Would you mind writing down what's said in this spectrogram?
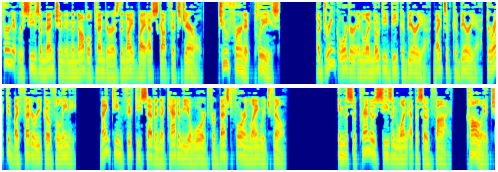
Fernet receives a mention in the novel Tender Is the Night by F. Scott Fitzgerald. Two Fernet please. A drink order in Le Notti di Cabiria Nights of Cabiria, directed by Federico Fellini. 1957 Academy Award for Best Foreign Language Film. In The Sopranos Season 1 Episode 5, College,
